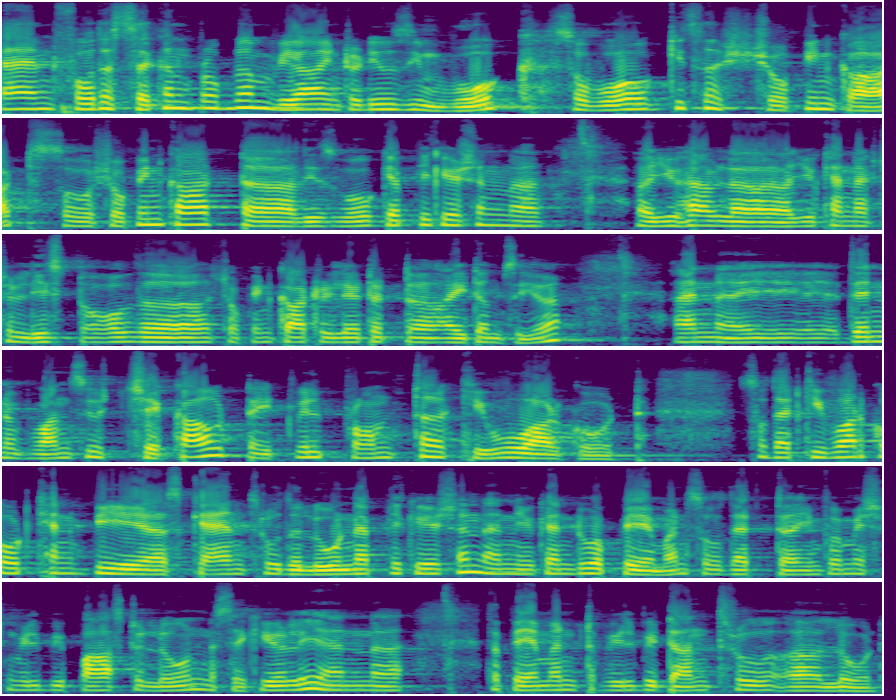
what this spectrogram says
And for the second problem, we are introducing Vogue. So Vogue is a shopping cart. So shopping cart, uh, this Vogue application, uh, uh, you have uh, you can actually list all the shopping cart related uh, items here. And then once you check out, it will prompt a QR code. So that QR code can be scanned through the Loon application and you can do a payment. So that information will be passed to Loon securely and the payment will be done through Loon.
